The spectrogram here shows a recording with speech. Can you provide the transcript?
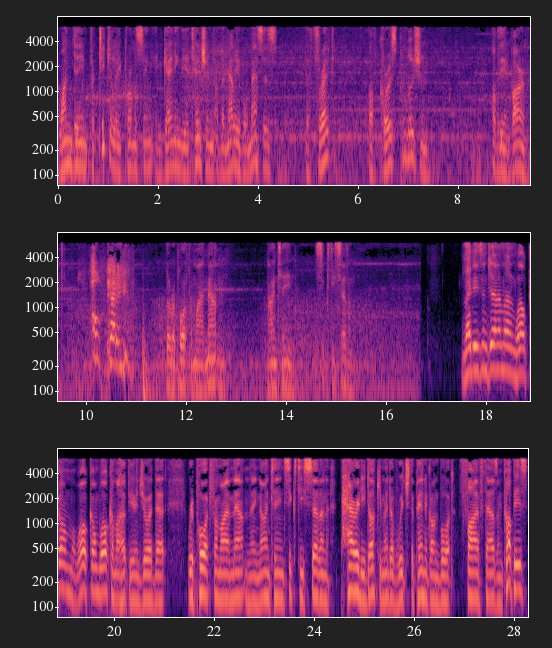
one deemed particularly promising in gaining the attention of the malleable masses, the threat of gross pollution of the environment. Okay. The report from Iron Mountain, 1967. Ladies and gentlemen, welcome, welcome, welcome. I hope you enjoyed that report from Iron Mountain, a 1967 parody document of which the Pentagon bought 5,000 copies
